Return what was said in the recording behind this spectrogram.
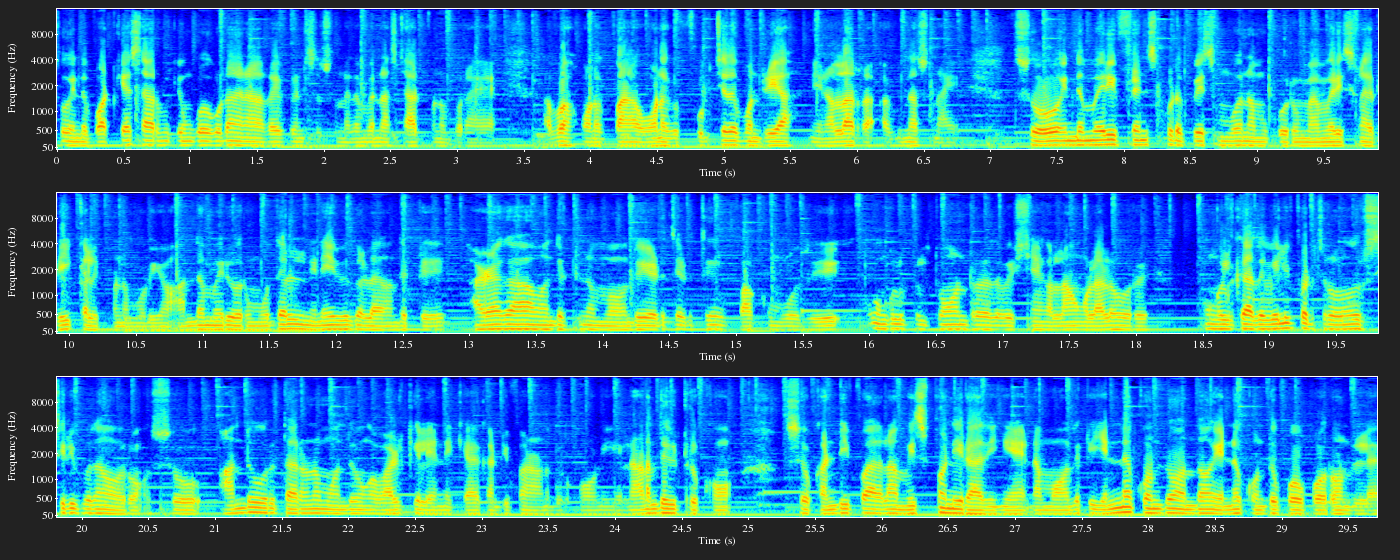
ஸோ இந்த பாட்காஸ்ட் ஆரம்பிக்கும் போது கூட நான் நிறைய ஃப்ரெண்ட்ஸ் சொன்னது மாதிரி நான் ஸ்டார்ட் பண்ண போகிறேன் அப்பா உனக்கு ப உனக்கு பிடிச்சதை பண்ணுறியா நீ நல்லாடுறா அப்படின்னு தான் சொன்னாங்க. ஸோ இந்த மாதிரி ஃப்ரெண்ட்ஸ் கூட பேசும்போது நமக்கு ஒரு மெமரிஸ்லாம் ரீகலெக்ட் பண்ண முடியும். அந்த மாதிரி ஒரு முதல் நினைவுகளை வந்துட்டு அழகாக வந்துட்டு நம்ம வந்து எடுத்து எடுத்து பார்க்கும்போது உங்களுக்கு தோன்ற விஷயங்கள்லாம் உங்களால் ஒரு உங்களுக்கு அதை வெளிப்படுத்துகிற ஒரு சிரிப்பு தான் வரும். ஸோ அந்த ஒரு தருணம் வந்து உங்கள் வாழ்க்கையில் என்றைக்காவது கண்டிப்பாக நடந்திருக்கும். நீங்கள் நடந்துக்கிட்டு இருக்கோம். ஸோ கண்டிப்பாக அதெல்லாம் மிஸ் பண்ணிடாதீங்க. நம்ம வந்துட்டு என்ன கொண்டு வந்தோம் என்ன கொண்டு போக போகிறோம் இல்லை.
